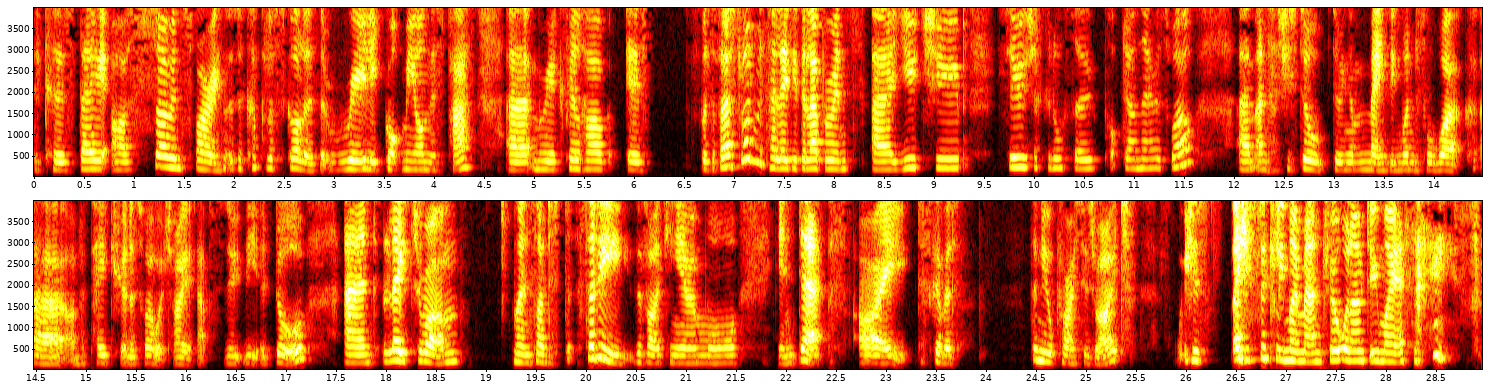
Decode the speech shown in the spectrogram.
because they are so inspiring. There's a couple of scholars that really got me on this path. Uh, Maria Kvilhaug is was the first one with her Lady of the Labyrinth uh, YouTube series, I can also pop down there as well. Um, and she's still doing amazing, wonderful work uh, on her Patreon as well, which I absolutely adore. And later on, when I to study the Viking era more in depth, I discovered the Neil Price is Right, which is basically my mantra when I'm doing my essays.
